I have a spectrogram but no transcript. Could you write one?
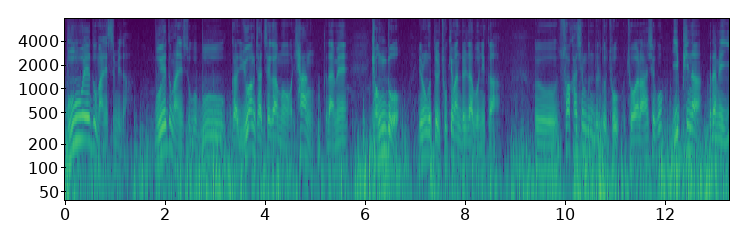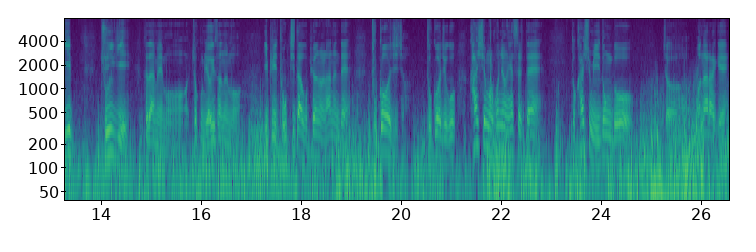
무에도 많이 씁니다. 무에도 많이 쓰고 무 그러니까 유황 자체가 뭐 향 그다음에 경도 이런 것들을 좋게 만들다 보니까 그 수확하신 분들도 조, 좋아라 하시고 잎이나 그다음에 잎 줄기 그 다음에 뭐 조금 여기서는 뭐 잎이 독지다고 표현을 하는데 두꺼워지죠. 두꺼워지고 칼슘을 혼용했을 때 또 칼슘 이동도 저 원활하게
